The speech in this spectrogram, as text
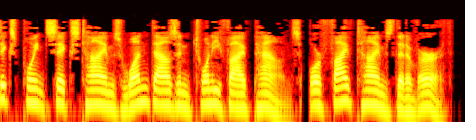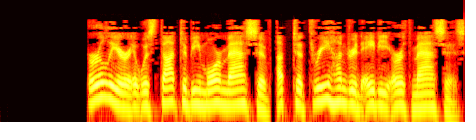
6.6 times 1025 pounds, or 5 times that of Earth. Earlier it was thought to be more massive up to 380 Earth masses,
